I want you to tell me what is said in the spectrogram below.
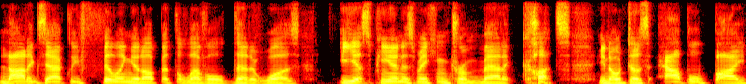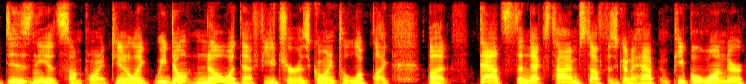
not exactly filling it up at the level that it was. ESPN is making dramatic cuts. You know, does Apple buy Disney at some point? You know, like we don't know what that future is going to look like, but that's the next time stuff is going to happen. People wonder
